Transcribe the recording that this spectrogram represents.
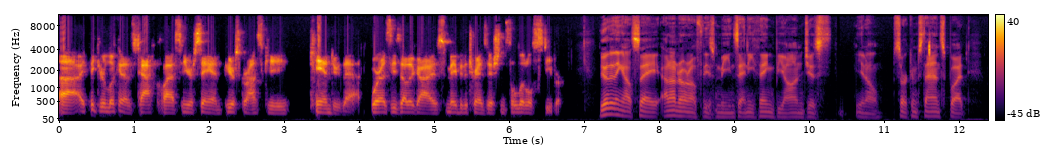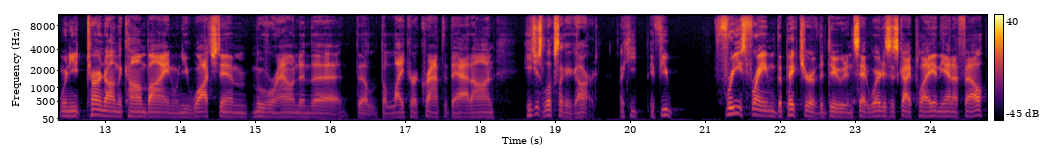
Uh, I think you're looking at this tackle class and you're saying Peter Skoronski can do that. Whereas these other guys, maybe the transition's a little steeper. The other thing I'll say, and I don't know if this means anything beyond just, you know, circumstance, but when you turned on the combine, when you watched him move around and the the the lycra crap that they had on, he just looks like a guard. Like he if you freeze framed the picture of the dude and said, "Where does this guy play in the NFL?"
